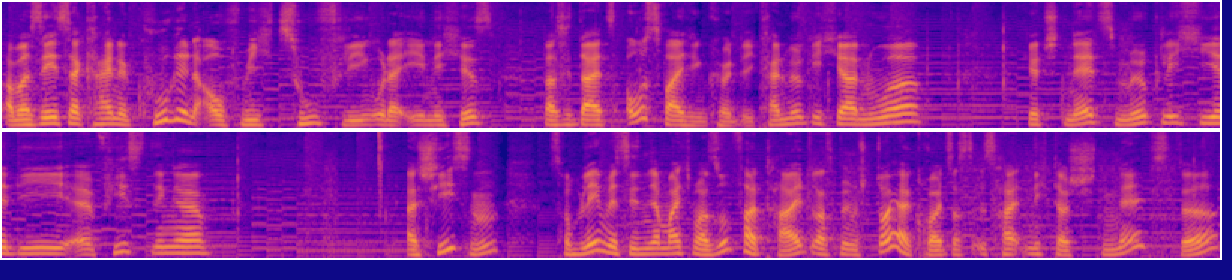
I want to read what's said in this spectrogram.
Aber ich sehe jetzt ja keine Kugeln auf mich zufliegen oder ähnliches, dass ich da jetzt ausweichen könnte. Ich kann wirklich ja nur jetzt schnellstmöglich hier die äh, Fieslinge erschießen. Das Problem ist, sie sind ja manchmal so verteilt, dass mit dem Steuerkreuz, das ist halt nicht das schnellste.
